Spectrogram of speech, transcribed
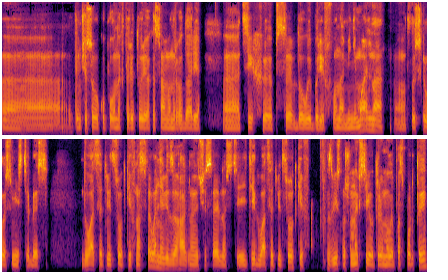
е, тимчасово окупованих територіях, а саме в Енергодарі, е, цих е, псевдовиборів вона мінімальна. От лишилось в місті десь. 20% населення від загальної чисельності, і ті 20%, звісно, що не всі отримали паспорти.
